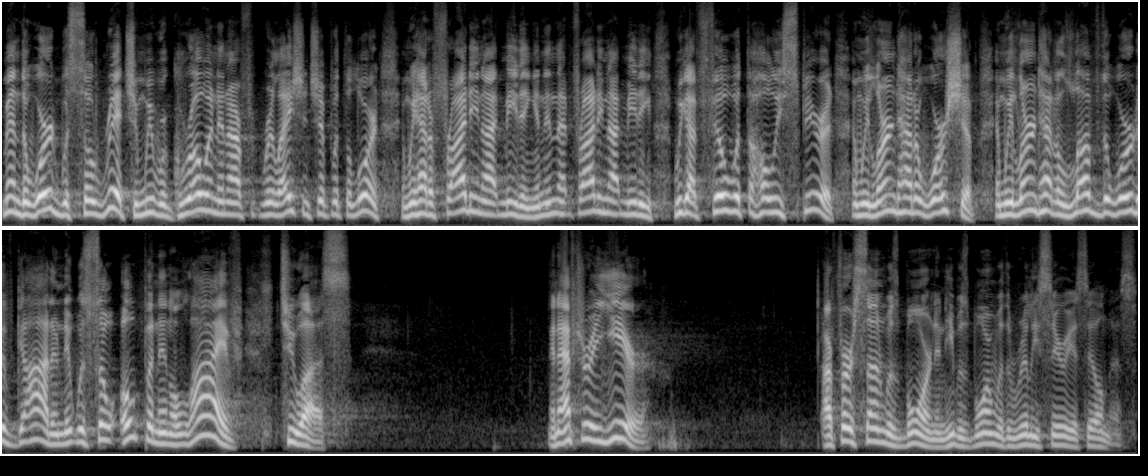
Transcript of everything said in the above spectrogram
Man, the word was so rich, and we were growing in our relationship with the Lord. And we had a Friday night meeting, and in that Friday night meeting, we got filled with the Holy Spirit, and we learned how to worship, and we learned how to love the Word of God, and it was so open and alive to us. And after a year, our first son was born, and he was born with a really serious illness.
